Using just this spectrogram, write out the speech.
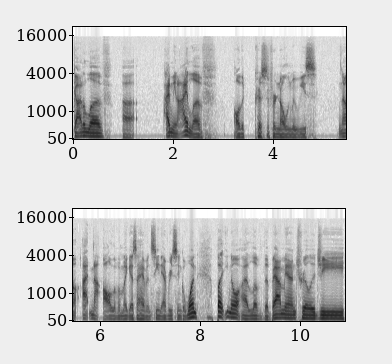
gotta love. Uh, I mean, I love all the Christopher Nolan movies. No, I, not all of them. I guess I haven't seen every single one, but you know, I love the Batman trilogy.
